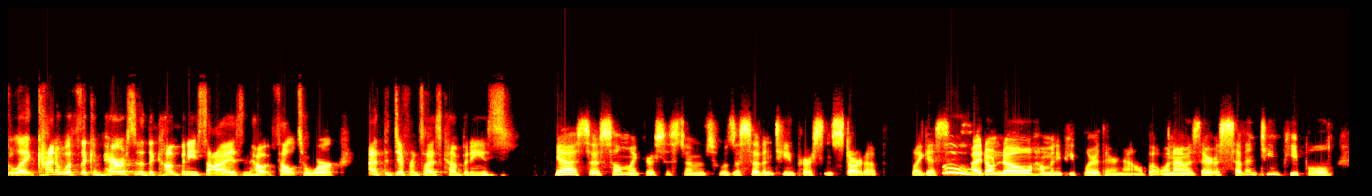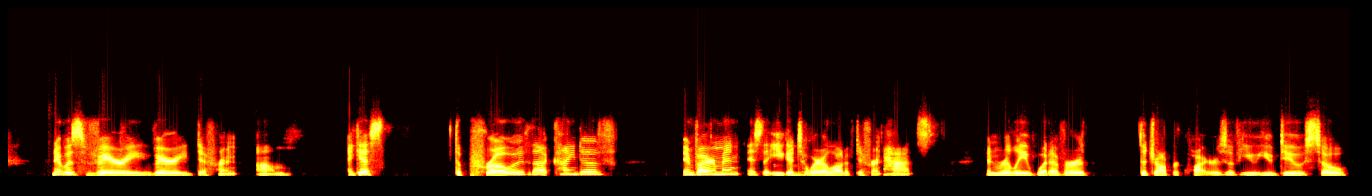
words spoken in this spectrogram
Like, kind of what's the comparison of the company size and how it felt to work at the different size companies? Yeah. So Cell Microsystems was a 17 person startup. I guess Ooh. I don't know how many people are there now, but when I was there, it was 17 people. And it was very, very different. Um, I guess the pro of that kind of environment is that you get Mhm. to wear a lot of different hats and really whatever the job requires of you, you do. So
